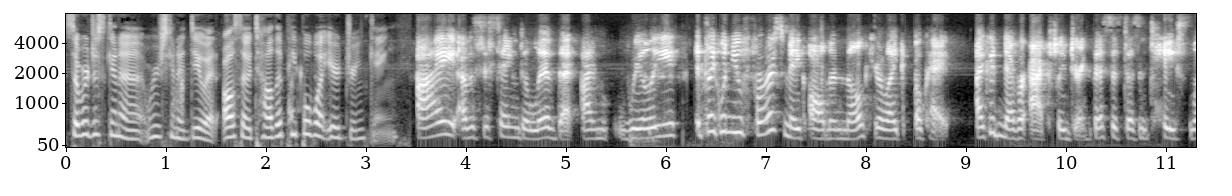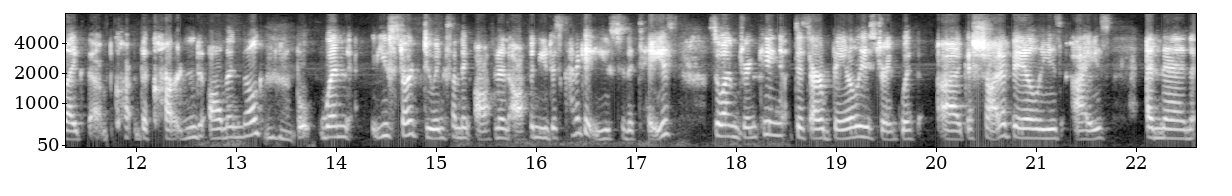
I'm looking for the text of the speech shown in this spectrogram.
So we're just gonna we're just gonna do it. Also, tell the people what you're drinking. I I was just saying to Liv that I'm really. It's like when you first make almond milk, you're like, okay, I could never actually drink this. This doesn't taste like the the cartoned almond milk. Mhm. But when you start doing something often and often, you just kind of get used to the taste. So I'm drinking just our Bailey's drink with uh, like a shot of Bailey's ice and then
